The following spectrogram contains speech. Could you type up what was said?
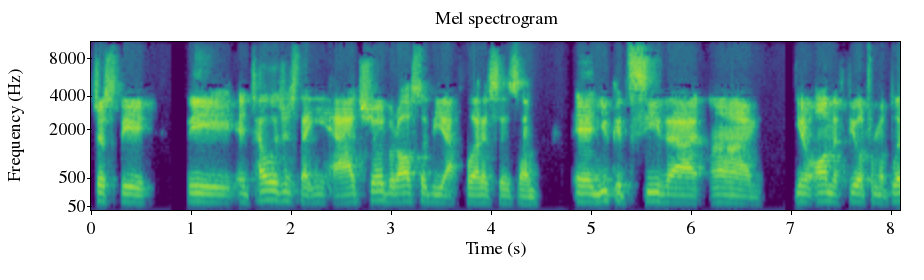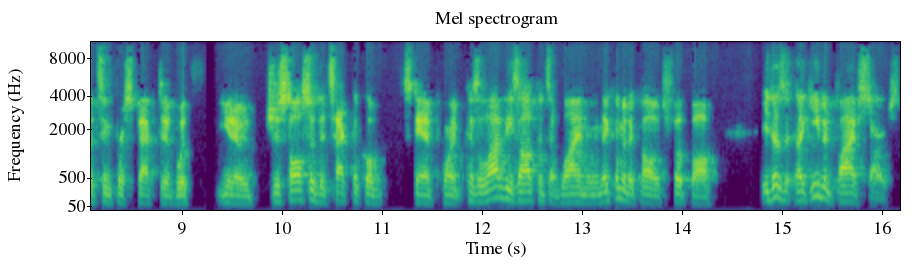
just the the intelligence that he had showed, but also the athleticism. And you could see that, um, you know, on the field from a blitzing perspective with, you know, just also the technical standpoint. Because a lot of these offensive linemen, when they come into college football, it doesn't like even five stars.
